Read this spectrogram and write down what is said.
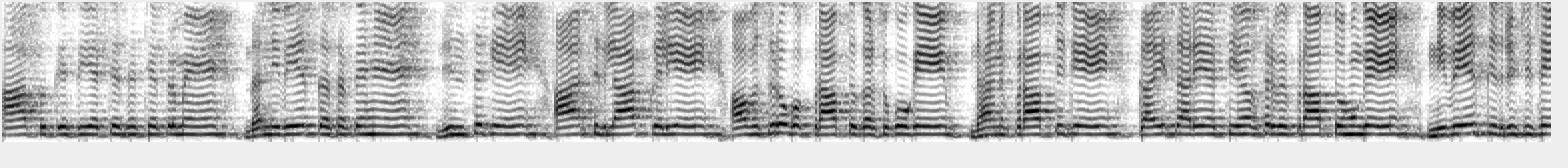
आप किसी अच्छे से क्षेत्र में धन निवेश कर सकते हैं, जिनसे के आर्थिक लाभ के लिए अवसरों को प्राप्त कर सकोगे। धन प्राप्ति के कई सारे अच्छे अवसर भी प्राप्त होंगे। निवेश की दृष्टि से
